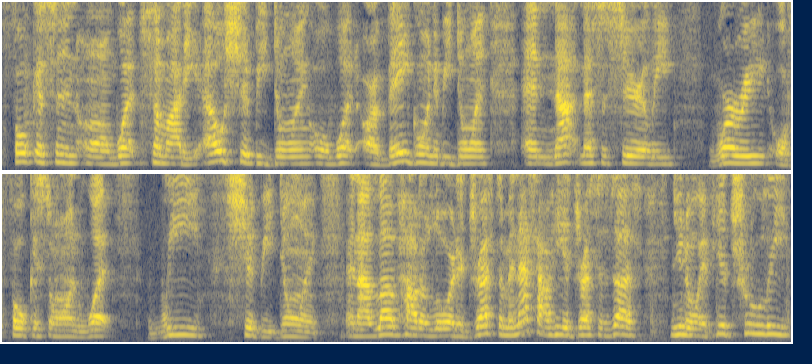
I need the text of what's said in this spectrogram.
focusing on what somebody else should be doing or what are they going to be doing and not necessarily worried or focused on what we should be doing. And I love how the Lord addressed them. And that's how he addresses us. You know, if you're truly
